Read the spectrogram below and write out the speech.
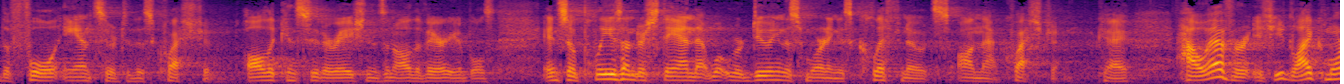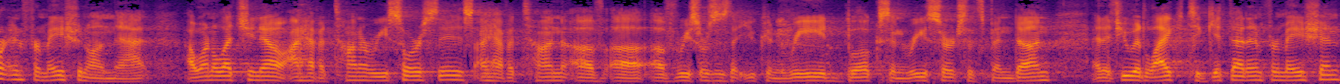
the full answer to this question, all the considerations and all the variables. And so please understand that what we're doing this morning is cliff notes on that question okay? However, if you'd like more information on that, I want to let you know I have a ton of resources. I have a ton of, uh, of resources that you can read, books, and research that's been done. And if you would like to get that information,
